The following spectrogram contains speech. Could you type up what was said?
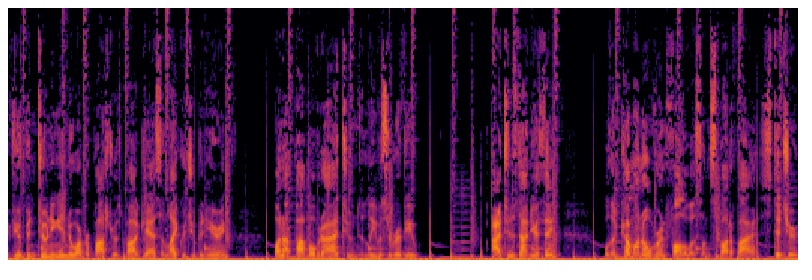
If you've been tuning into our preposterous podcast and like what you've been hearing, why not pop over to iTunes and leave us a review? iTunes not your thing? Well, then come on over and follow us on Spotify, Stitcher,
